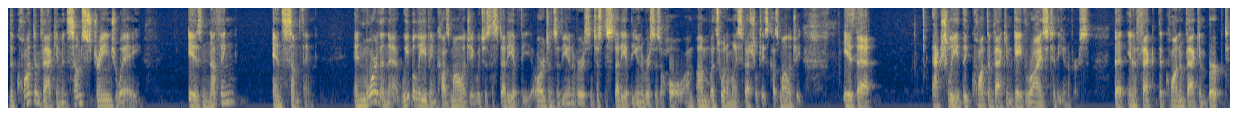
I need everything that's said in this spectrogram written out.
the quantum vacuum, in some strange way, is nothing and something. And more than that, we believe in cosmology, which is the study of the origins of the universe and just the study of the universe as a whole. I'm, I'm, that's one of my specialties, cosmology, is that actually the quantum vacuum gave rise to the universe. That in effect, the quantum vacuum burped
